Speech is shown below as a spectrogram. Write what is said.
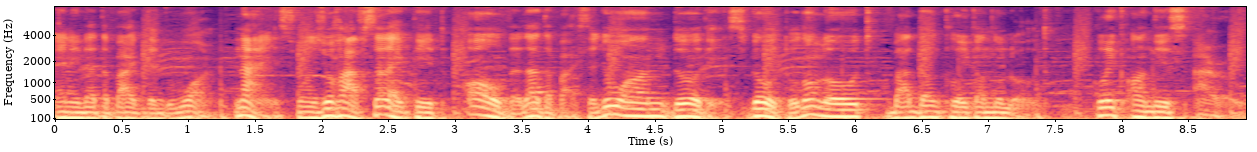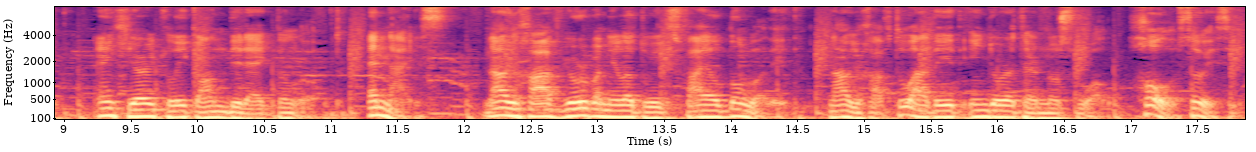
any data pack that you want. Nice, once you have selected all the data packs that you want, do this. Go to download, but don't click on download. Click on this arrow, and here click on direct download. And nice, now you have your Vanilla Tweaks file downloaded. Now you have to add it in your Aternos wall. How so easy,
